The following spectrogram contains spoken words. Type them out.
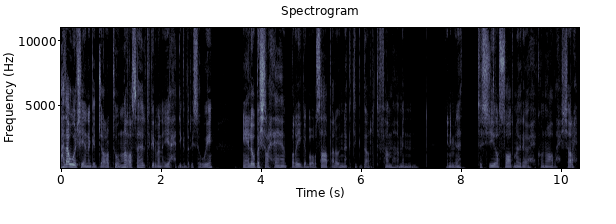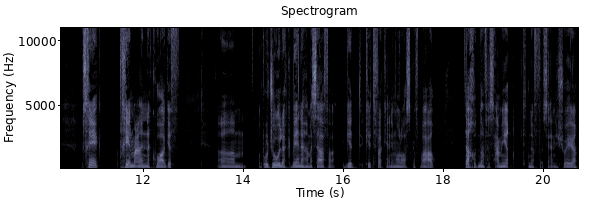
هذا أول شيء أنا قد جربته. مرة سهل تقريبا أي أحد يقدر يسويه. يعني لو بشرح الحين الطريقة ببساطة لو إنك تقدر تفهمها من يعني من تسجيل الصوت ما أدري راح يكون واضح الشرح. بس خلينا تخيل معي إنك واقف. رجولك بينها مسافة قد كتفك يعني مو لاصقة في بعض تاخذ نفس عميق تتنفس يعني شوية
